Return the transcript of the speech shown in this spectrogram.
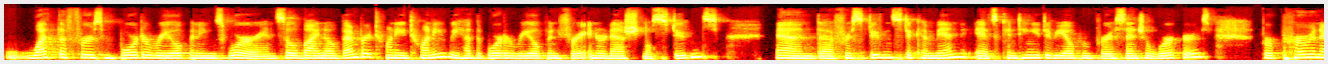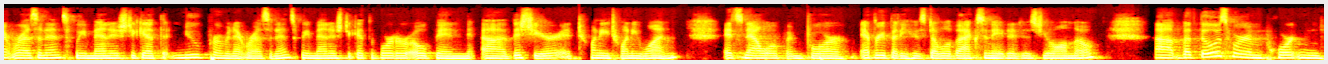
what the first border reopenings were. And so by November 2020, we had the border reopened for international students. And uh, for students to come in, it's continued to be open for essential workers. For permanent residents, we managed to get the new permanent residents. We managed to get the border open uh, this year in 2021. It's now open for everybody who's double vaccinated, as you all know. Uh, but those were important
